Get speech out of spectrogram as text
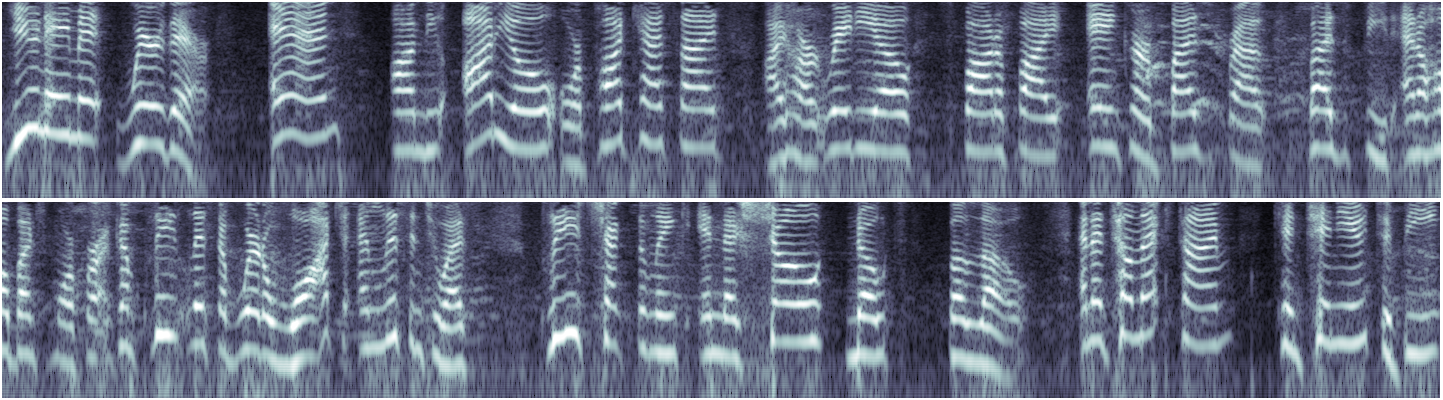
You name it, we're there. And on the audio or podcast side, iHeartRadio, Spotify, Anchor, Buzzsprout, BuzzFeed, and a whole bunch more. For a complete list of where to watch and listen to us, please check the link in the show notes below. And until next time, continue to be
